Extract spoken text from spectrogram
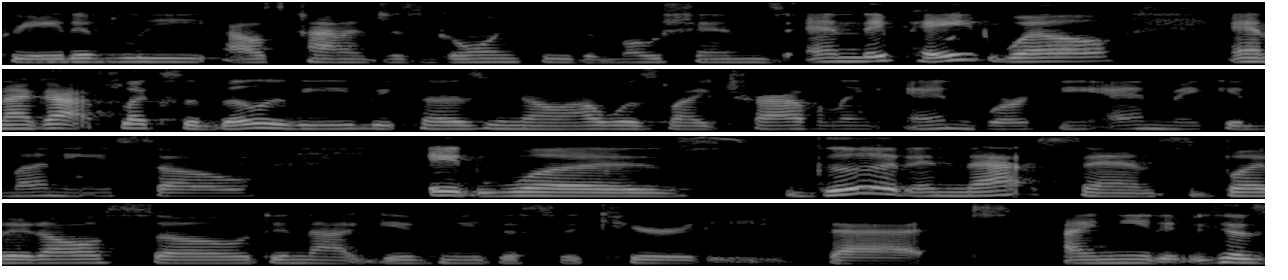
creatively. I was kind of just going through the motions and they paid well and I got flexibility because, you know, I was like traveling and working and making money. So it was good in that sense, but it also did not give me the security that I needed because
